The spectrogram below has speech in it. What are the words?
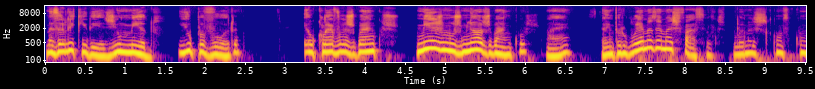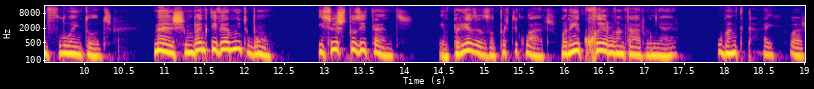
Mas a liquidez e o medo e o pavor é o que leva os bancos, mesmo os melhores bancos, não é? Tem problemas, é mais fácil, os problemas confluem todos. Mas se um banco estiver muito bom e se os depositantes, empresas ou particulares, forem a correr levantar o dinheiro, o banco cai. Claro.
